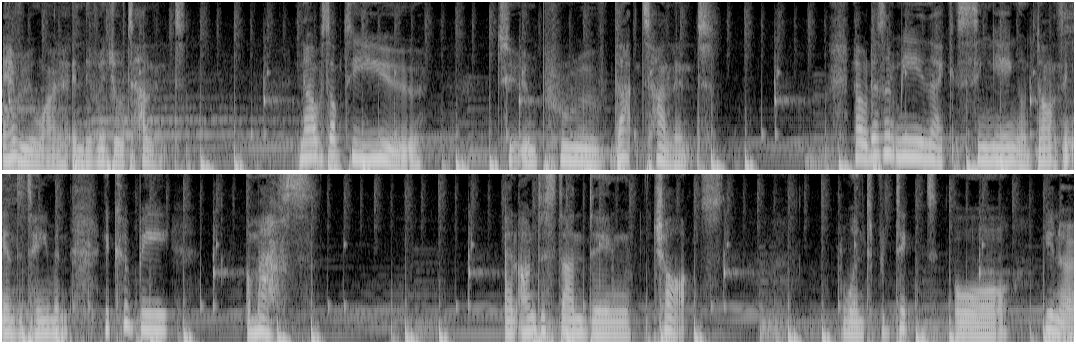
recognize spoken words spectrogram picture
everyone individual talent. Now it's up to you to improve that talent now, it doesn't mean like singing or dancing, entertainment. It could be a maths and understanding charts, when to predict, or you know,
